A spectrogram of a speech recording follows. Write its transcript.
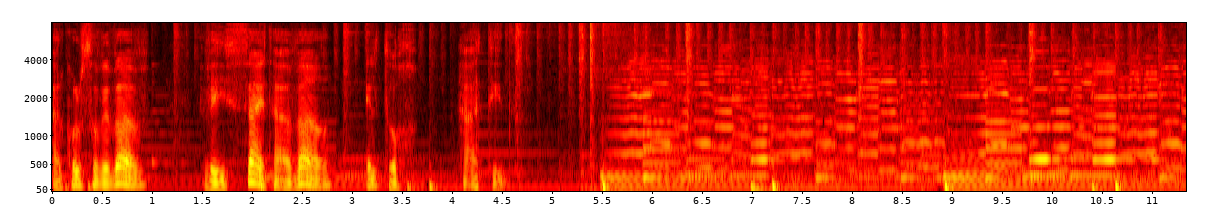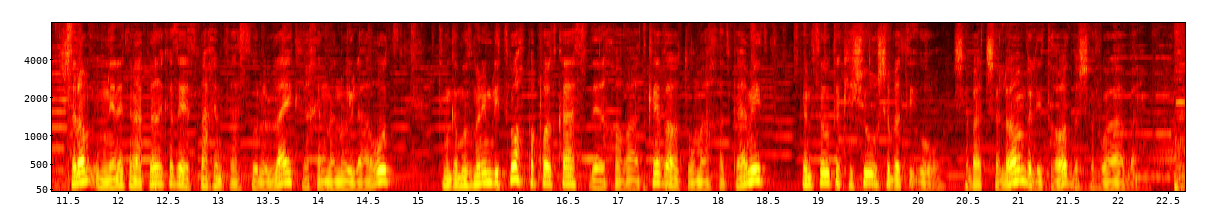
על כל סובביו, ויישא את העבר אל תוך העתיד. שלום, אם נהניתם מהפרק הזה, אשמח אם תעשו לו לייק וכן מנוי לערוץ. אתם גם מוזמנים לתמוך בפודקאסט דרך הוראת קבע או תרומה חד פעמית באמצעות הקישור שבתיאור. שבת שלום ולהתראות בשבוע הבא.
